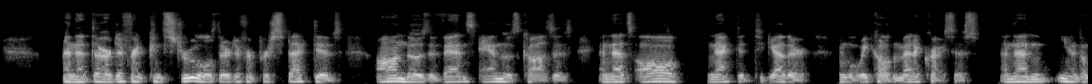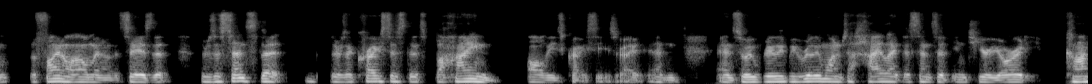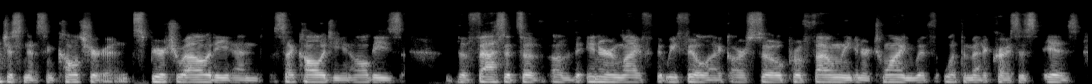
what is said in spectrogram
and that there are different construals there are different perspectives on those events and those causes and that's all connected together in what we call the meta crisis and then you know the, the final element i would say is that there's a sense that there's a crisis that's behind all these crises right and and so we really we really wanted to highlight the sense of interiority consciousness and culture and spirituality and psychology and all these the facets of, of the inner life that we feel like are so profoundly intertwined with what the meta crisis is.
